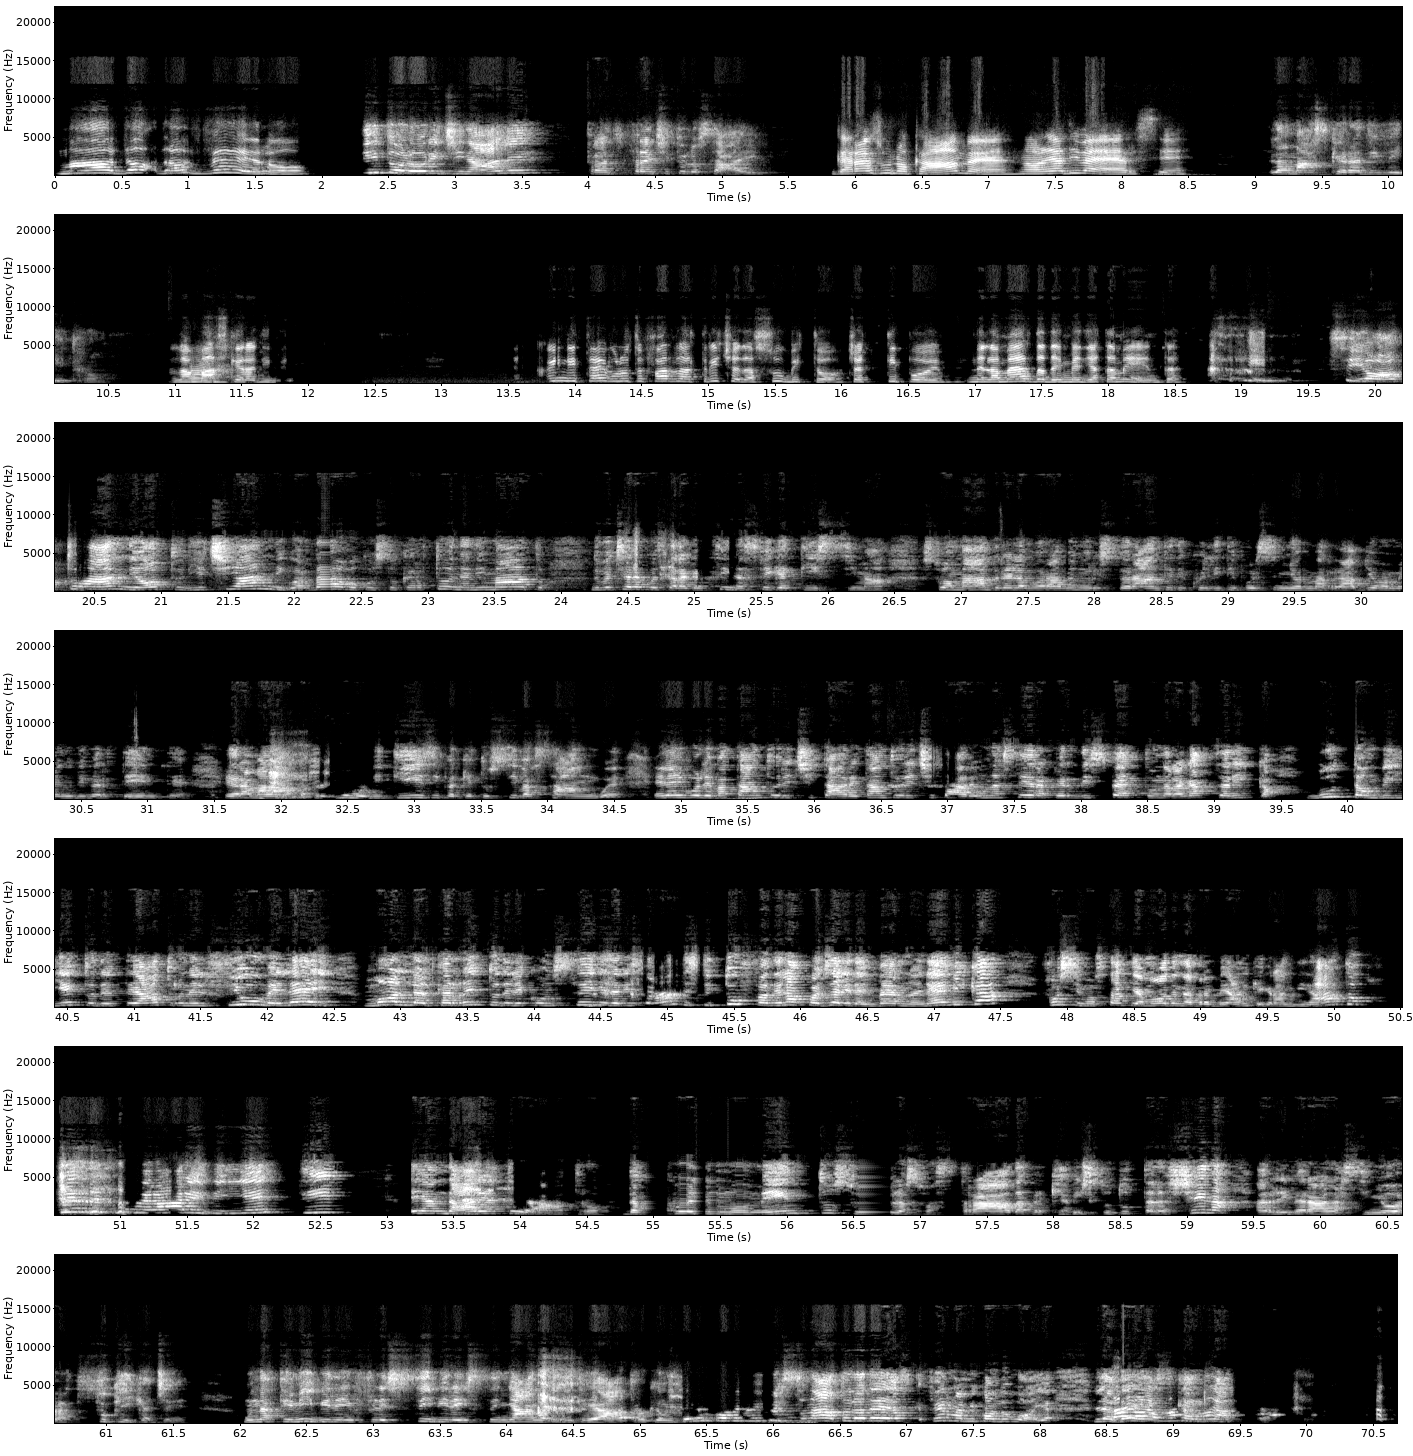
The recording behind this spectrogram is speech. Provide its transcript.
Ma no, davvero? Titolo originale, Fran- Franci, tu lo sai? Garage no Kame, non ne ha diversi. La maschera di vetro. La Ah. maschera di vetro. Quindi te hai voluto fare l'attrice da subito, cioè tipo nella merda da immediatamente. Sì, sì, ho otto anni, otto, dieci anni, guardavo questo cartone animato dove c'era questa ragazzina sfigatissima. Sua madre lavorava in un ristorante di quelli tipo il signor Marrabbio, ma meno divertente. Era malata, presumo, di tisi perché tossiva sangue e lei voleva tanto recitare, tanto recitare. Una sera, per dispetto, una ragazza ricca butta un biglietto del teatro nel fiume. Lei molla il carretto delle consegne del ristorante, si tuffa nell'acqua gelida inverno e nevica fossimo stati a Modena avrebbe anche grandinato per recuperare i biglietti e andare a teatro. Da quel momento sulla sua strada, perché ha visto tutta la scena, arriverà la signora Tsukikage, una temibile, inflessibile insegnante di teatro che un tempo aveva impersonato la dea, fermami quando vuoi, eh, la dea scarlatta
